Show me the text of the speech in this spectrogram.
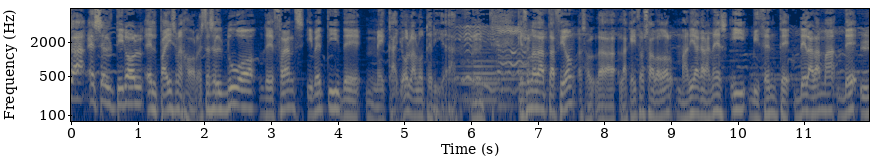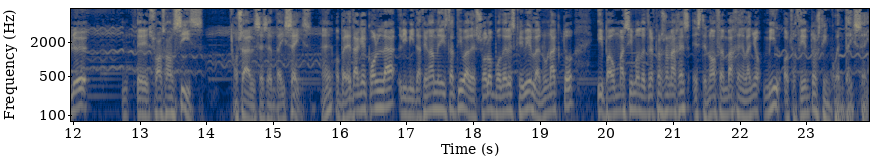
Tirolesa es el Tirol, el país mejor. Este es el dúo de Franz y Betty de Me cayó la lotería. Que es una adaptación, la, la que hizo Salvador María Granés y Vicente de la Lama de Le eh, 66. O sea, el 66. ¿eh? Opereta que con la limitación administrativa de solo poder escribirla en un acto y para un máximo de tres personajes, estrenó Offenbach en el año 1856.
